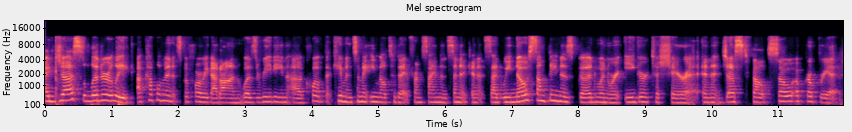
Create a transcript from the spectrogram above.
I just literally a couple minutes before we got on was reading a quote that came into my email today from Simon Sinek and it said, we know something is good when we're eager to share it. And it just felt felt so appropriate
